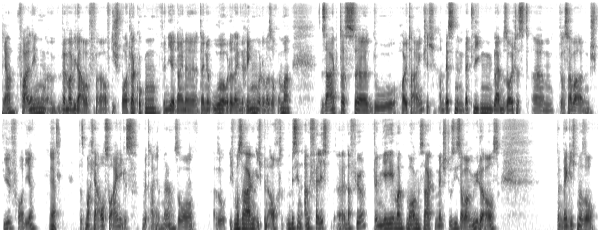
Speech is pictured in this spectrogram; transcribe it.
Ja, vor allen Dingen, wenn wir wieder auf, auf die Sportler gucken, wenn dir deine, deine Uhr oder dein Ring oder was auch immer sagt, dass äh, du heute eigentlich am besten im Bett liegen bleiben solltest, ähm, du hast aber ein Spiel vor dir. Ja. Das macht ja auch so einiges mit einem. Ja. Ne? So, also ich muss sagen, ich bin auch ein bisschen anfällig äh, dafür. Wenn mir jemand morgens sagt, Mensch, du siehst aber müde aus, dann denke ich nur so,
